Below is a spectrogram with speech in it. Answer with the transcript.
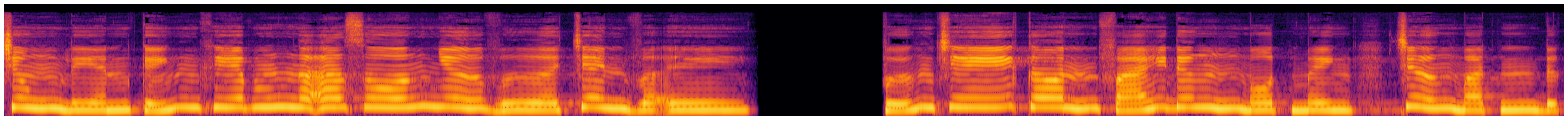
trung liền kinh khiếp ngã xuống như vừa trên vậy. Phương chi con phải đứng một mình trước mặt Đức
